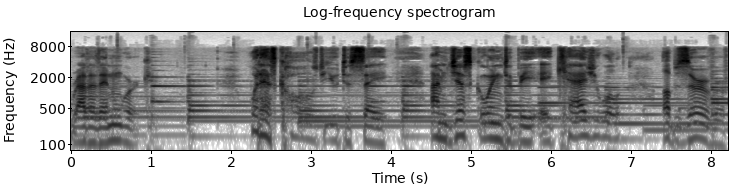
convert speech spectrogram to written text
rather than work? What has caused you to say, I'm just going to be a casual observer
